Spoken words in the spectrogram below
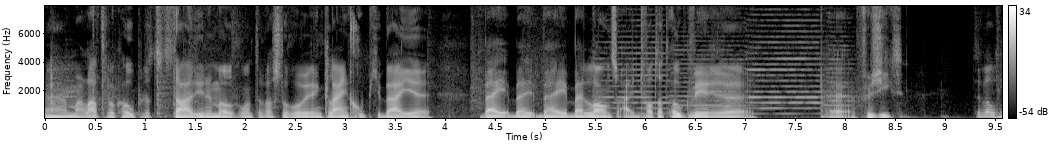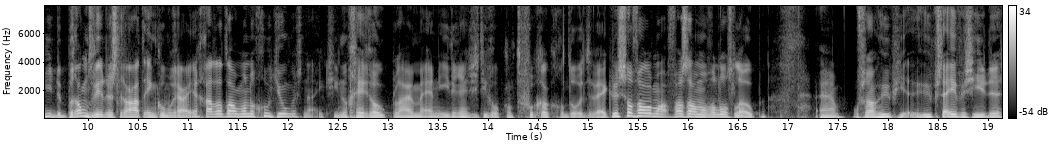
Eh, maar laten we ook hopen dat ze het stadion in mogen. Want er was toch wel weer een klein groepje bij, eh, bij, bij, bij, bij Lans uit, wat dat ook weer eh, verziekt. Terwijl hier de brandweer de straat in komt rijden. Gaat dat allemaal nog goed, jongens? Nou, ik zie nog geen rookpluimen en iedereen zit hier op kantoor ook gewoon door te werken. Dus het zal allemaal, vast allemaal wel loslopen. Of zou Huub, Huub Stevens hier de,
